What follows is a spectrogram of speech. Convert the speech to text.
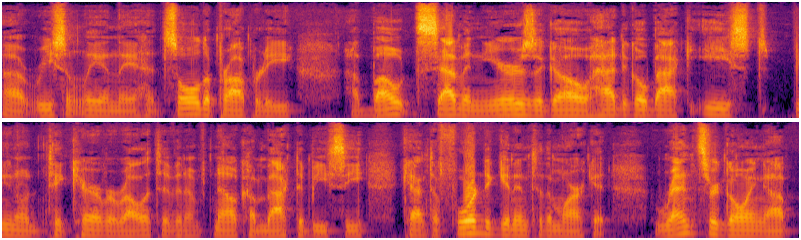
uh, recently and they had sold a property about seven years ago, had to go back east, you know, to take care of a relative and have now come back to BC, can't afford to get into the market. Rents are going up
